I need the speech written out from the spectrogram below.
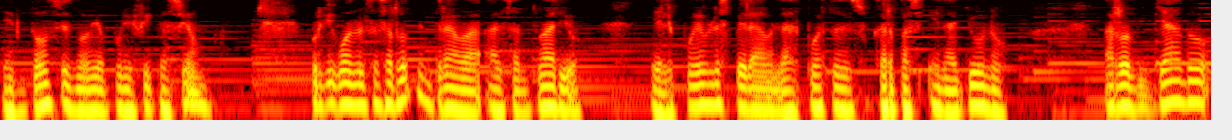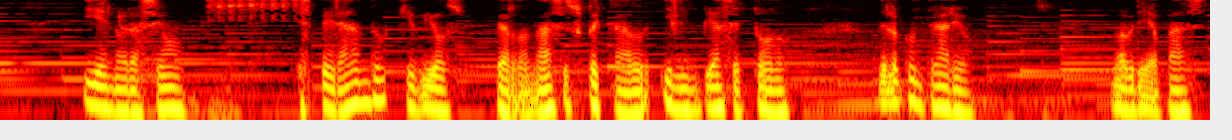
entonces no había purificación. Porque cuando el sacerdote entraba al santuario, el pueblo esperaba en las puertas de sus carpas en ayuno, arrodillado y en oración, esperando que Dios perdonase su pecado y limpiase todo. De lo contrario, no habría paz,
